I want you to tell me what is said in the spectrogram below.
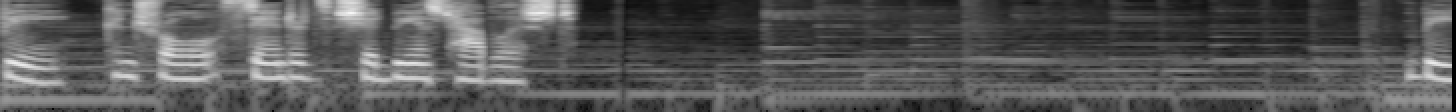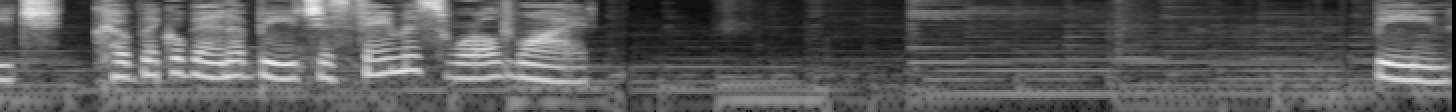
B. Control standards should be established. Beach Copacabana Beach is famous worldwide. Bean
